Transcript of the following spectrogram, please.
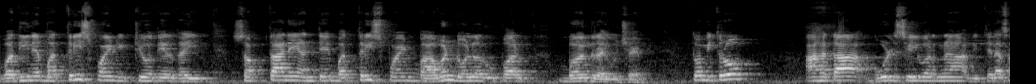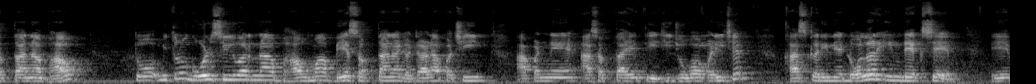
વધીને બત્રીસ પોઈન્ટ ઇઠ્યોતેર થઈ, સપ્તાહને અંતે બત્રીસ પોઈન્ટ બાવન ડોલર ઉપર બંધ રહ્યું છે. તો મિત્રો, આ હતા ગોલ્ડ સિલ્વરના વિતેલા સપ્તાહના ભાવ. તો મિત્રો, ગોલ્ડ સિલ્વરના ભાવમાં બે સપ્તાહના ઘટાડા પછી આપણને આ સપ્તાહે તેજી જોવા મળી છે. ખાસ કરીને ડોલર ઇન્ડેક્સ એ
